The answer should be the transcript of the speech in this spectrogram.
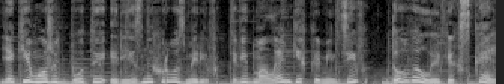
які можуть бути різних розмірів від маленьких камінців до великих скель.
